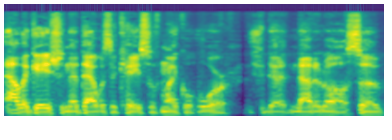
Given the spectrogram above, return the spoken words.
allegation that that was the case with Michael Oher, not at all. So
